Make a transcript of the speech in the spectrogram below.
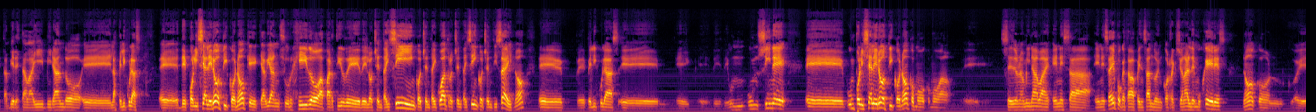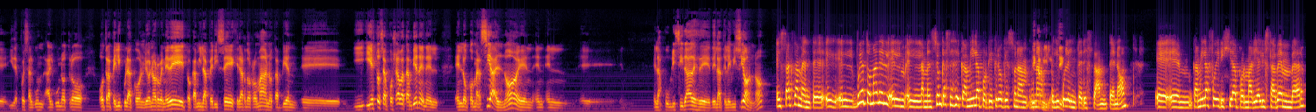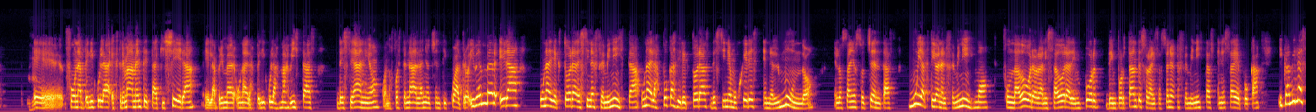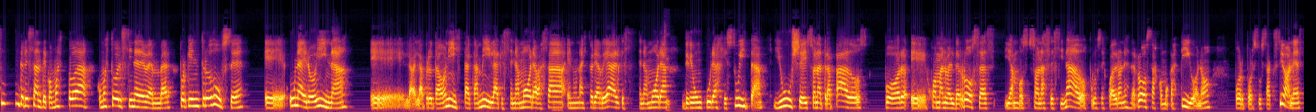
también estaba ahí mirando las películas de policial erótico, ¿no? Que, habían surgido a partir de, del 85, 84, 85, 86, ¿no? películas de, un, cine, un policial erótico, ¿no? Como, como se denominaba en esa, en esa época, estaba pensando en Correccional de Mujeres, ¿no? Con, eh, y después algún, algún otro, otra película con Leonor Benedetto, Camila Pericé, Gerardo Romano también. Eh, y, esto se apoyaba también en, el, en lo comercial, ¿no? En, en, en, eh, las publicidades de, la televisión, ¿no? Exactamente. voy a tomar la mención que haces de Camila porque creo que es una, una película interesante, ¿no? Em, Camila fue dirigida por María Luisa Bember, eh, fue una película extremadamente taquillera, eh, la primer, una de las películas más vistas de ese año, cuando fue estrenada en el año 84. Y Bember era una directora de cine feminista, una de las pocas directoras de cine mujeres en el mundo en los años 80, muy activa en el feminismo, fundadora, organizadora de, de, importantes organizaciones feministas en esa época. Y Camila es interesante, como es, toda, como es todo el cine de Bember, porque introduce eh, una heroína, eh, la, protagonista, Camila, que se enamora basada en una historia real, que se enamora de un cura jesuita y huye y son atrapados por eh, Juan Manuel de Rosas, y ambos son asesinados por los escuadrones de Rosas como castigo, ¿no? Por, por sus acciones.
